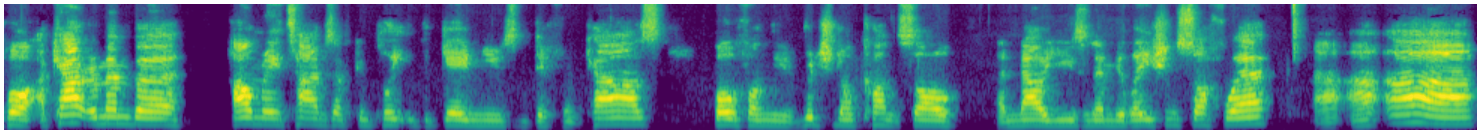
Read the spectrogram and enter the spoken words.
put, I can't remember how many times I've completed the game using different cars, both on the original console and now using emulation software. Ah, ah, ah.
